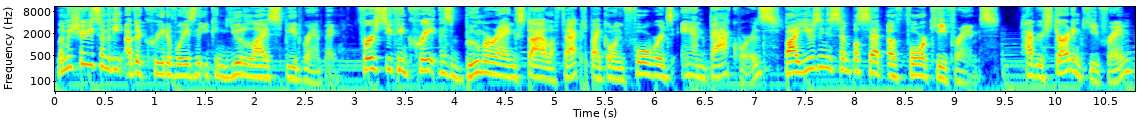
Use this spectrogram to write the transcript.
let me show you some of the other creative ways that you can utilize speed ramping. First, you can create this boomerang style effect by going forwards and backwards by using a simple set of four keyframes. Have your starting keyframe,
